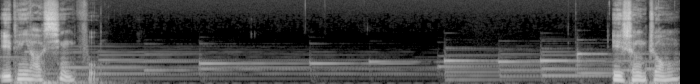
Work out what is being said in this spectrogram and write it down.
一定要幸福。一生中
